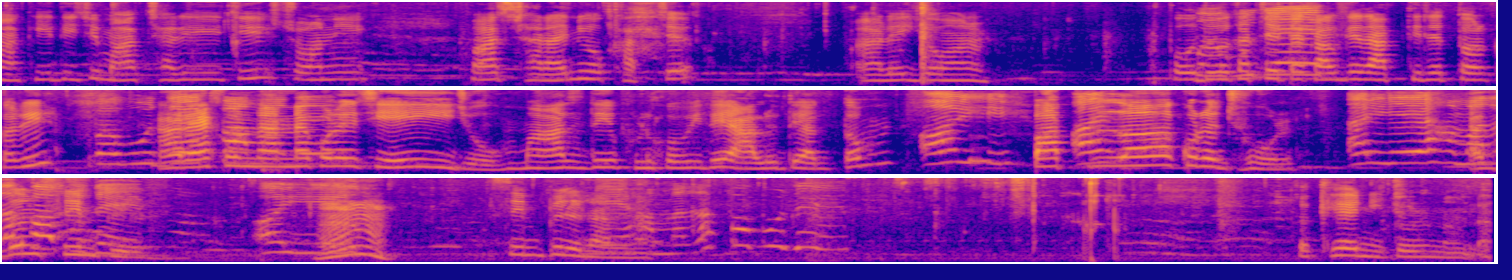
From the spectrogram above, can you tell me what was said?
মাখিয়ে দিয়েছি মাছ ছাড়িয়ে দিয়েছি। সনি মাছ ছাড়াইনি ও খাচ্ছে। আর এই যে আমার পৌধুর কাছে এটা কালকে রাত্রিরের তরকারি। আর এখন রান্না করেছি এই যে মাছ দিয়ে ফুলকপি দিয়ে আলু দিয়ে একদম পাতলা করে ঝোল। একদম সিম্পল। সিম্পল রান্না। তো খেয়ে নি চলুন আমরা।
